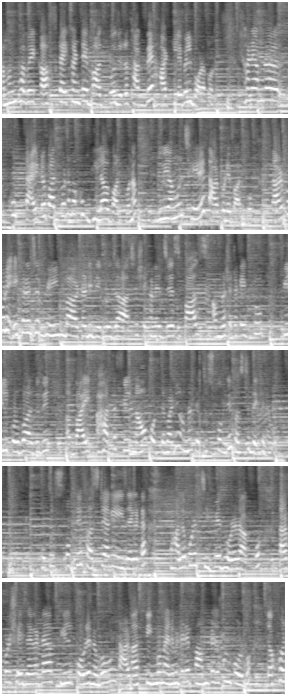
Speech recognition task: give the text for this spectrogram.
এমনভাবে কাফটা এখানটায় বাঁধবো যেটা থাকবে হার্ট লেভেল বরাবর। এখানে আমরা খুব টাইটও বাঁধবো না বা খুব ঢিলাও বাঁধবো না, দুই আঙুল ছেড়ে তারপরে বাঁধবো। তারপরে এখানে যে ভেইন বা আর্টারি যেগুলো যা আছে, সেখানে যে পালস আমরা সেটাকে একটু ফিল করব। আর যদি বাইক হাতে ফিল নাও করতে পারি, আমরা টেথোস্কোপ দিয়ে ফার্স্টে দেখে নেব। দিয়ে ফার্স্টে আগে এই জায়গাটা ভালো করে চিপে ধরে রাখব। তারপরে সেই জায়গাটা ফিল করে নেব তার স্টিগমো ম্যানোমিটারের পাম্পটা যখন করব, তখন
